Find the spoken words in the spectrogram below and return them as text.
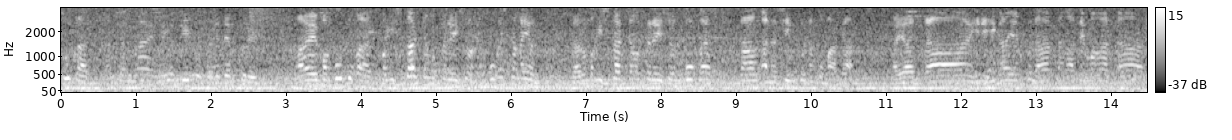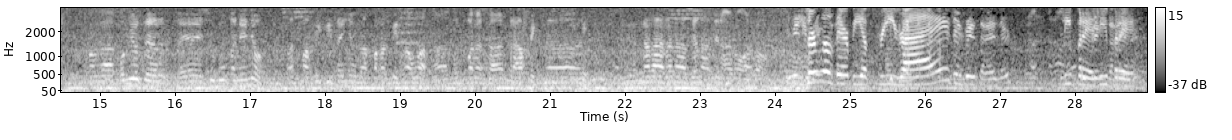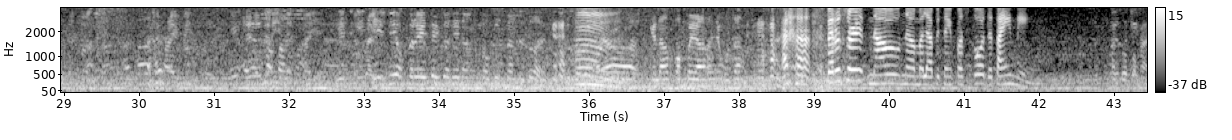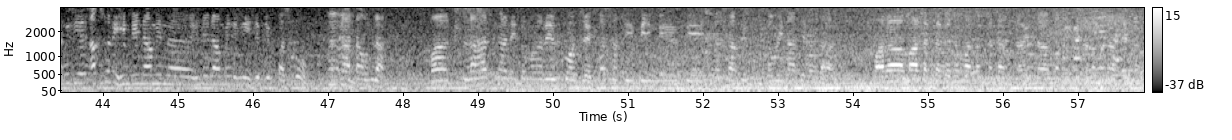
sukat hanggang nga- ngayon dito sa Redemptorist ay magbubukas, mag-start ng operation. Bukas na ngayon, pero mag-start ng operation bukas ng alas 5 ng umaga. Kaya uh, hinihikayat ko lahat ng ating mga ah, mga commuter, eh, subukan ninyo at makikita nyo napakaginhawa uh, para sa traffic na nararanasan natin araw-araw. Sir, will there be a free ride? Libre sa kayo, sir? Libre, libre. Na, pa- hindi- operated kasi ng government ito eh. Hmm. Kaya kailangan pambayaran yung utang. Pero sir, now na malapit na yung Pasko, the timing. Hindi, actually, hindi namin uh, hindi namin inisip yung Pasko. Nagkataon lang. But lahat nga nito mga real project, basta sinasabi ko, gawin natin ang lahat para matagdagan ng matagdagan dahil uh, makikita naman natin na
